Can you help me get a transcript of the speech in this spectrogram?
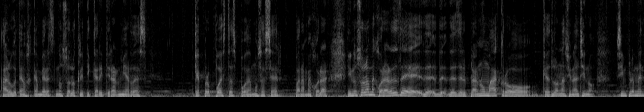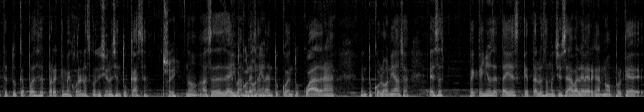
algo que tenemos que cambiar es no solo criticar y tirar mierdas. ¿Qué propuestas podemos hacer para mejorar? Y no solo mejorar desde, desde el plano macro, que es lo nacional, sino simplemente tú qué puedes hacer para que mejoren las condiciones en tu casa. Sí. ¿No? O sea, desde ahí va empezando en tu, en tu cuadra, en tu colonia. O sea, esos pequeños detalles que tal vez a muchos dicen, ah, vale verga, ¿no? Porque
